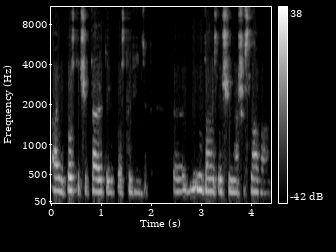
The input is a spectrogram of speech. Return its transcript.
а не просто читают или просто видят. Ну, в данном случае наши слова.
